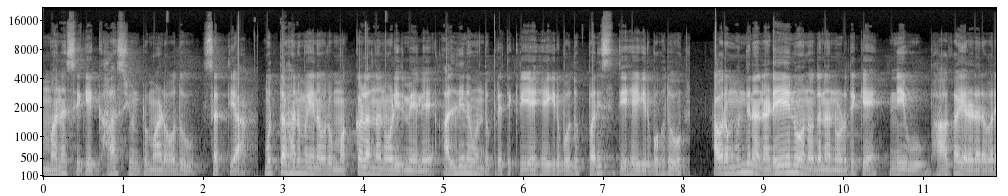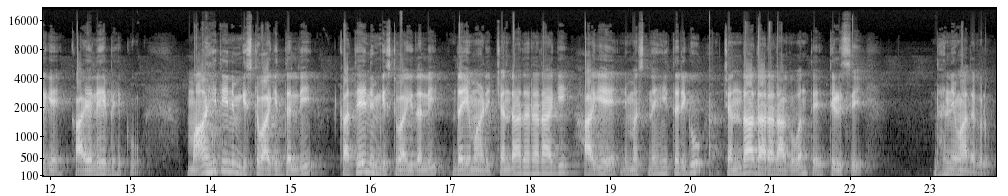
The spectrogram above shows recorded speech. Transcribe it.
ಮನಸ್ಸಿಗೆ ಘಾಸಿಯುಂಟು ಮಾಡುವುದು ಸತ್ಯ. ಮುತ್ತ ಹನುಮಯ್ಯನವರು ಮಕ್ಕಳನ್ನು ನೋಡಿದ ಮೇಲೆ ಅಲ್ಲಿನ ಒಂದು ಪ್ರತಿಕ್ರಿಯೆ ಹೇಗಿರಬಹುದು ಪರಿಸ್ಥಿತಿ ಹೇಗಿರಬಹುದು, ಅವರ ಮುಂದಿನ ನಡೆಯೇನು ಅನ್ನೋದನ್ನು ನೋಡೋದಕ್ಕೆ ನೀವು ಭಾಗ ಎರಡರವರೆಗೆ ಕಾಯಲೇಬೇಕು. ಮಾಹಿತಿ ನಿಮ್ಗೆ ಇಷ್ಟವಾಗಿದ್ದಲ್ಲಿ ಕಥೆ ನಿಮ್ಗೆ ಇಷ್ಟವಾಗಿದ್ದಲ್ಲಿ ದಯಮಾಡಿ ಚಂದಾದಾರರಾಗಿ ಹಾಗೆಯೇ ನಿಮ್ಮ ಸ್ನೇಹಿತರಿಗೂ ಚಂದಾದಾರರಾಗುವಂತೆ ತಿಳಿಸಿ. ಧನ್ಯವಾದಗಳು.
